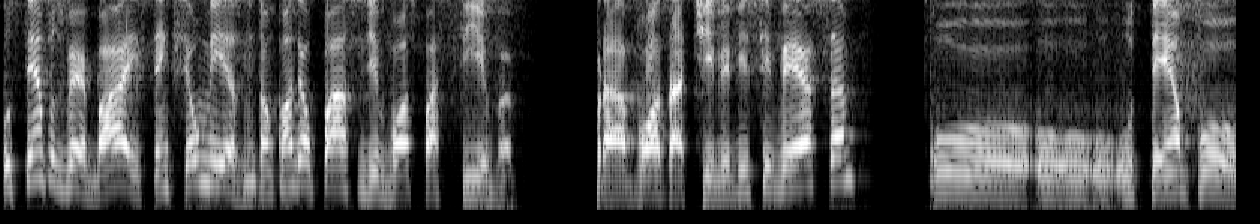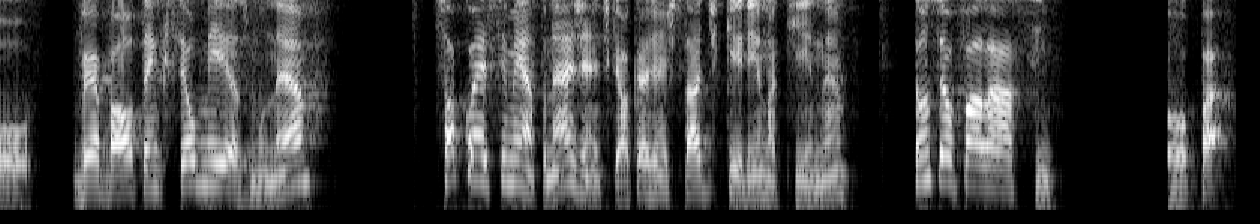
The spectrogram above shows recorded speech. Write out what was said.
os tempos verbais têm que ser o mesmo. Então, quando eu passo de voz passiva para voz ativa e vice-versa, o, o, o, tempo verbal tem que ser o mesmo, né? Só conhecimento, né, gente? Que é o que a gente está adquirindo aqui, né? Então, se eu falar assim, opa,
